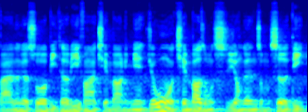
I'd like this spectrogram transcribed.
把那个说比特币放在钱包里面，就问我钱包怎么使用跟怎么设定。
